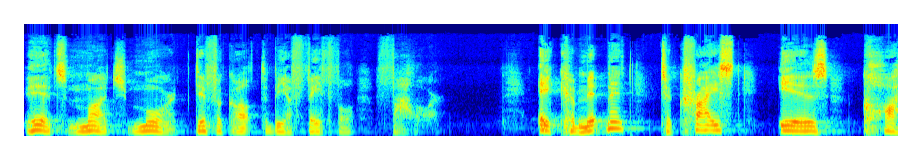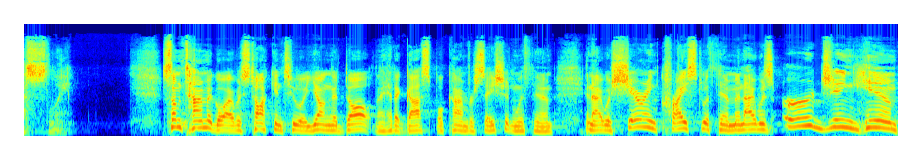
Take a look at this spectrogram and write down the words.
It's much more difficult to be a faithful follower. A commitment to Christ is costly. Some time ago, I was talking to a young adult and I had a gospel conversation with him and I was sharing Christ with him and I was urging him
